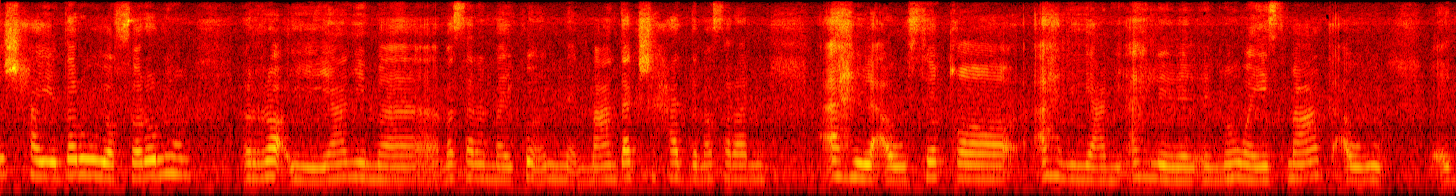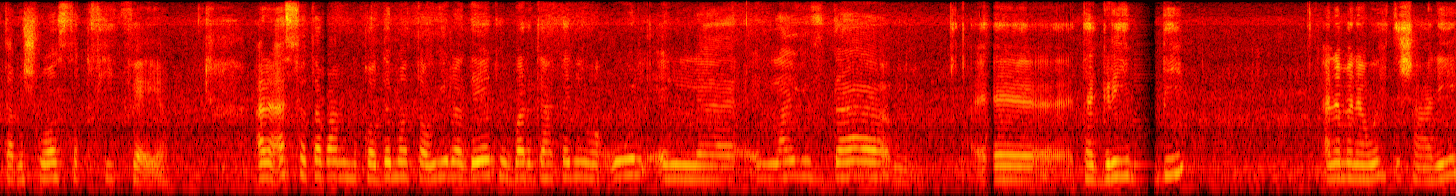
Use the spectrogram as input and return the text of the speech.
مش هيقدروا يوفروا لهم الرأي يعني ما مثلا ما يكون ما عندكش حد مثلا أهل أو ثقة أهل يعني أهل إن هو يسمعك أو أنت مش واثق فيه كفاية. أنا آسفة طبعا المقدمة الطويلة ديت وبرجع تاني وأقول ال- ال live ده آه، تجريبي أنا ما نوهتش عليه.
